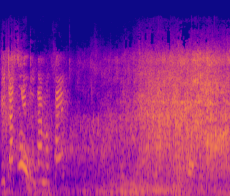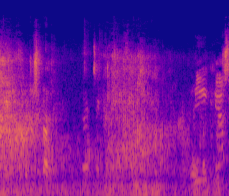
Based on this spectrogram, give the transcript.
You just oh. give to them, okay? Be careful.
